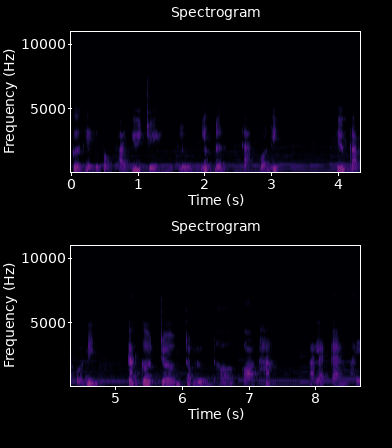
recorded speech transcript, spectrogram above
cơ thể vẫn phải duy trì một lượng nhất định carbonic. Thiếu carbonic, các cơ trơn trong đường thở co thắt, ta lại càng thấy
